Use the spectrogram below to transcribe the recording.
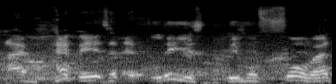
I'm happy that at least we move forward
